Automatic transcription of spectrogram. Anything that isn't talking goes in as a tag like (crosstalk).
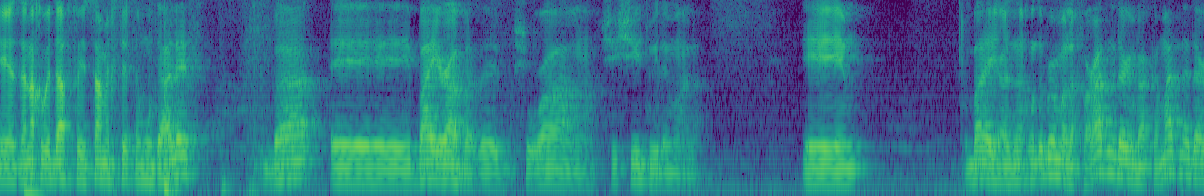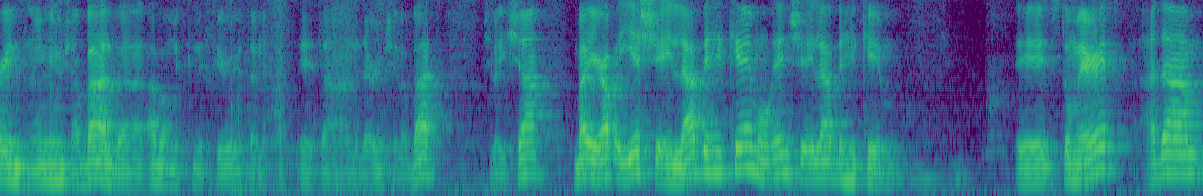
אז אנחנו בדף סט עמוד א', באי רבא, זה שורה שישית מלמעלה. ביי, אז אנחנו מדברים על הפרת נדרים והקמת נדרים, נדרים שהבעל והאבא מפירים את, הנכס, את הנדרים של הבת, של האישה. באי רבא, יש שאלה בהקם או אין שאלה בהקם? זאת אומרת, אדם,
